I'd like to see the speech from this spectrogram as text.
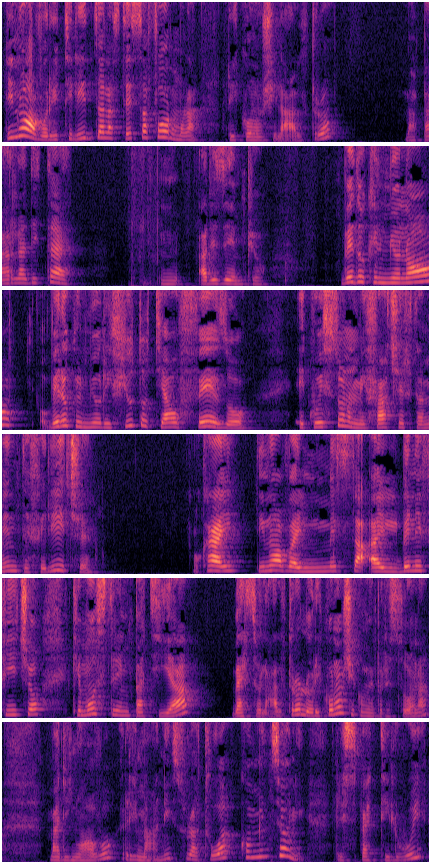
di nuovo riutilizza la stessa formula, riconosci l'altro, ma parla di te. Mm, ad esempio, vedo che il mio no, vedo che il mio rifiuto ti ha offeso e questo non mi fa certamente felice. Ok? Di nuovo hai il, messa- hai il beneficio che mostri empatia verso l'altro, lo riconosci come persona, ma di nuovo rimani sulla tua convinzione, rispetti lui,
